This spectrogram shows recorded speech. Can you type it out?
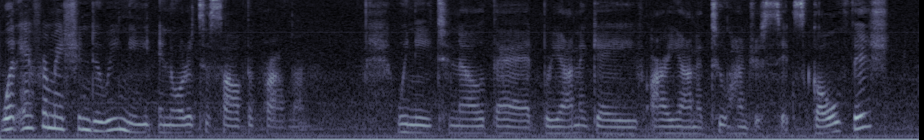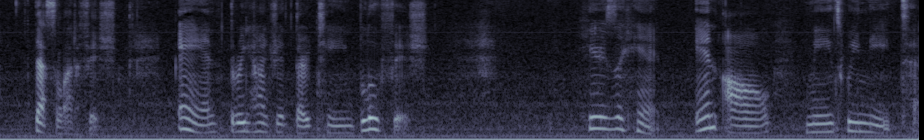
What information do we need in order to solve the problem? We need to know that Brianna gave Ariana 206 goldfish. That's a lot of fish. And 313 bluefish. Here's a hint. In all means we need to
